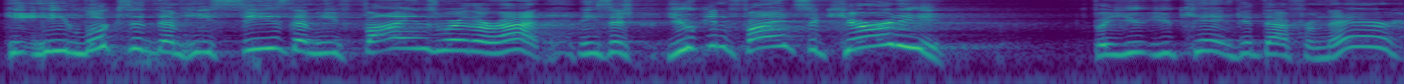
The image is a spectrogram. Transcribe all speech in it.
He, he looks at them, he sees them, he finds where they're at, and he says, You can find security, but you, you can't get that from there.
